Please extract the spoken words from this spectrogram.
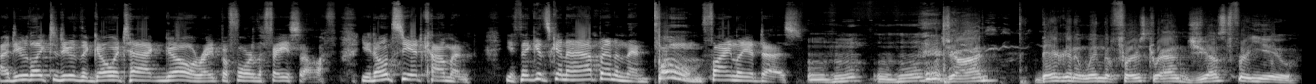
I do like to do the go attack go right before the face off. You don't see it coming. You think it's going to happen, and then boom, finally it does. Mm-hmm. Mm-hmm. John, they're going to win the first round just for you.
